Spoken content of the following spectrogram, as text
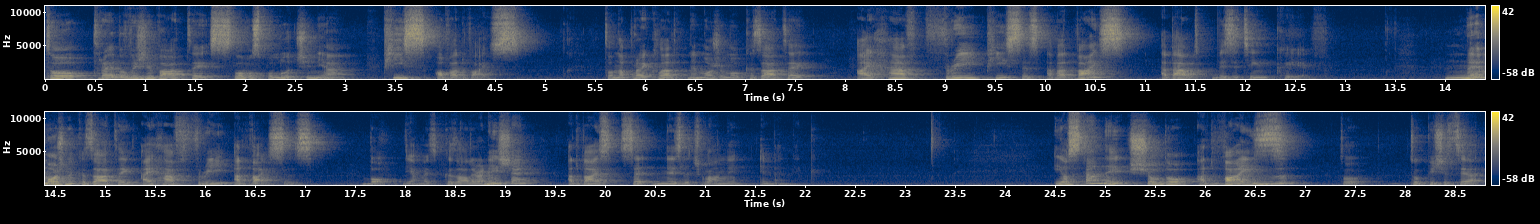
то треба виживати словосполучення piece of advice. То, наприклад, ми можемо казати I have three pieces of advice about visiting Kyiv. Не можна казати I have three advices. Бо, як ми сказали раніше, advice це незлічувальний іменник. І останнє щодо advise, то тут пишеться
